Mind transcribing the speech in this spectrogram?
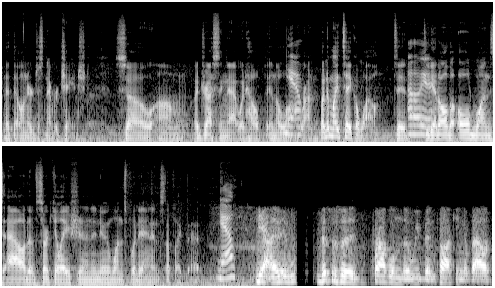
that the owner just never changed. So um, addressing that would help in the long Yeah. run, but it might take a while to, Oh, yeah. to get all the old ones out of circulation and the new ones put in and stuff like that. Yeah. Yeah, it- this is a problem that we've been talking about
